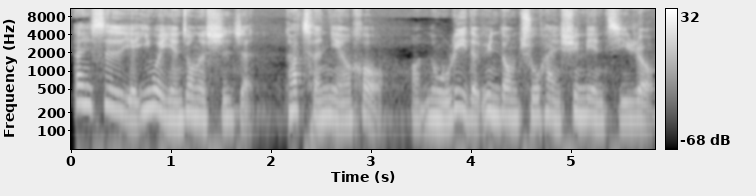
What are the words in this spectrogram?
但是也因为严重的湿疹，他成年后。努力的运动、出汗、训练肌肉。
